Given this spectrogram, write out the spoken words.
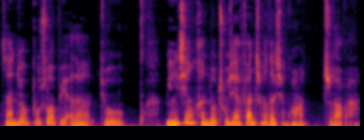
咱就不说别的，就明星很多出现翻车的情况，知道吧？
